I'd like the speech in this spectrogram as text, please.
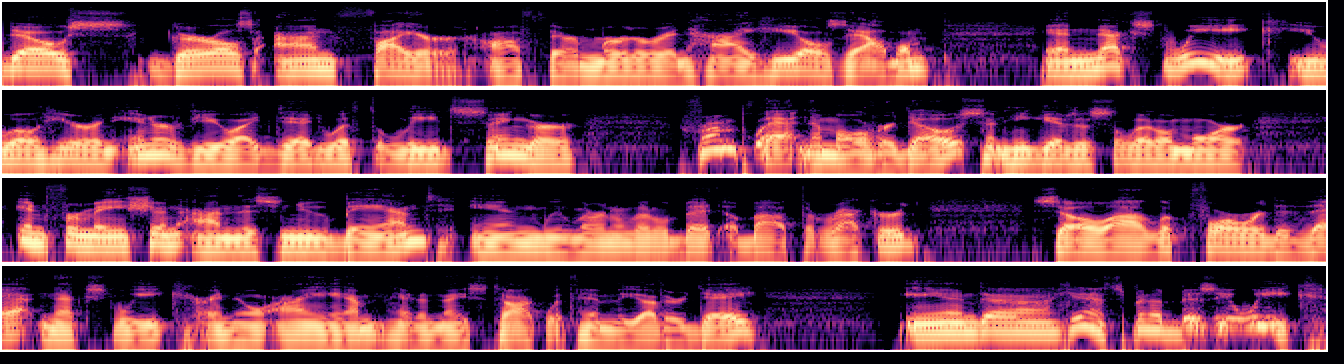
Overdose, Girls on Fire, off their Murder in High Heels album. And next week, you will hear an interview I did with the lead singer from Platinum Overdose, and he gives us a little more information on this new band, and we learn a little bit about the record. So uh, look forward to that next week. I know I am. Had a nice talk with him the other day. And uh, yeah, it's been a busy week.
